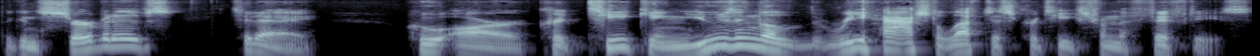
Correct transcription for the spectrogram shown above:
The conservatives today who are critiquing, using the rehashed leftist critiques from the 50s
